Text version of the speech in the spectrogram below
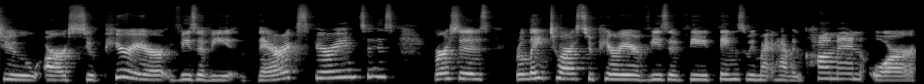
to our superior vis a vis their experiences versus relate to our superior vis a vis things we might have in common or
